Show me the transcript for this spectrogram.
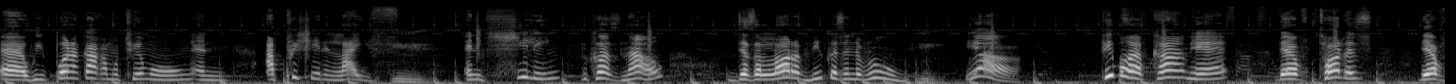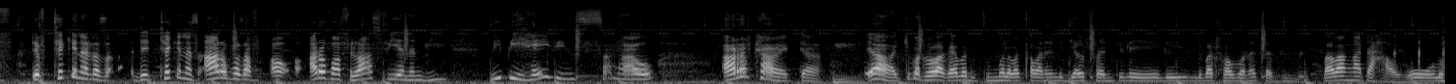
Uh, we ipona ka ga motho e and appreciating life mm. and healing because now there's a lot of mucus in the room. Mm. Yeah. People have come here. They have taught us. They have they've taken us they've taken us out of us out of our philosophy and then we we behaving somehow out of character mm. Yeah ke batho ba ba kae ba dutseng mola ba qabaneng le girlfriend le batho ba bona tsatsing le ba bangata haholo.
